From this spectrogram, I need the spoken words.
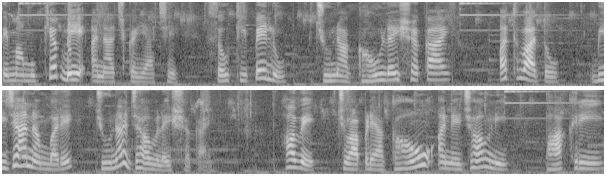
તેમાં મુખ્ય બે અનાજ કયા છે? સૌથી પહેલું, જૂના ઘઉં લઈ શકાય અથવા તો બીજા નંબરે જૂના જવ લઈ શકાય. હવે, જો આપણે આ ઘઉં અને જવની ભાખરી,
